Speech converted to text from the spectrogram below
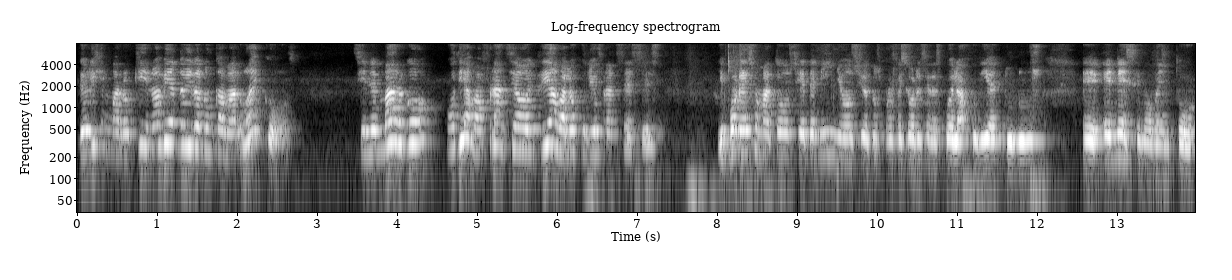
de origen marroquí, no habiendo ido nunca a Marruecos. Sin embargo, odiaba a Francia, odiaba a los judíos franceses y por eso mató siete niños y otros profesores en la escuela judía en Toulouse eh, en ese momento.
